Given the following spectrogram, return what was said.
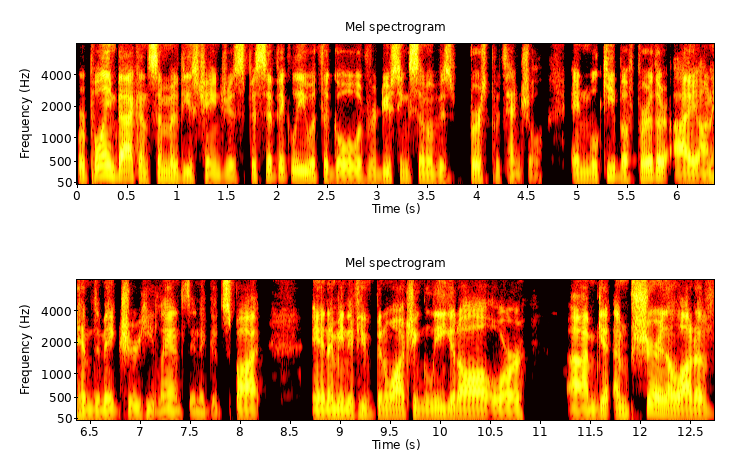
We're pulling back on some of these changes, specifically with the goal of reducing some of his burst potential, and we'll keep a further eye on him to make sure he lands in a good spot. And I mean, if you've been watching League at all, or uh, I'm get, I'm sure in a lot of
